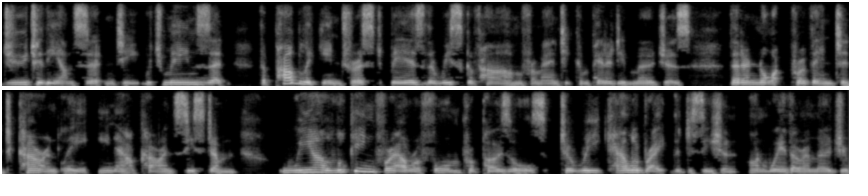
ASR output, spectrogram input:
due to the uncertainty, which means that the public interest bears the risk of harm from anti competitive mergers that are not prevented currently in our current system. We are looking for our reform proposals to recalibrate the decision on whether a merger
